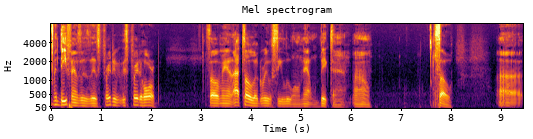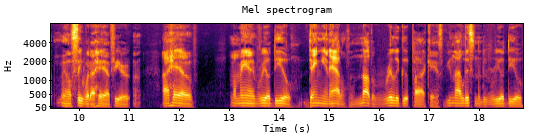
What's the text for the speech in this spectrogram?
The defense is, is pretty is pretty horrible. So man, I totally agree with C. Lou on that one, big time. Um, so, uh, you know, see what I have here. Uh, I have my man, Real Deal, Damian Adams, another really good podcast. If you're not listening to the Real Deal,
